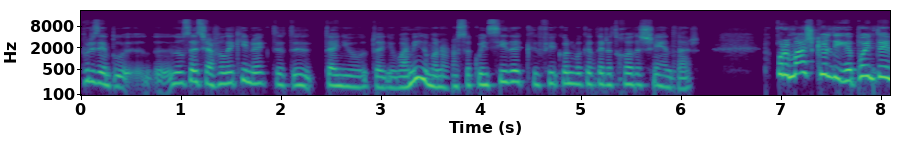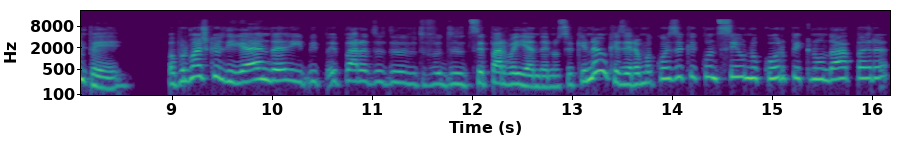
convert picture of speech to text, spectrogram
por exemplo, eh, não sei se já falei aqui, não é? Que tenho, tenho uma amiga, uma nossa conhecida, que ficou numa cadeira de rodas sem andar. Por mais que eu lhe diga, põe-te em pé, Ou por mais que eu lhe diga, anda e, e para de, de, de, de, ser parva e anda, não sei o quê. Não, quer dizer, é uma coisa que aconteceu no corpo e que não dá para.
